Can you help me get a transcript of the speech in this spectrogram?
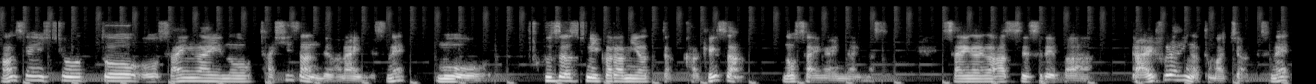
感染症と災害の足し算ではないんですね。もう複雑に絡み合った掛け算の災害になります。災害が発生すれば、ライフラインが止まっちゃうんですね。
